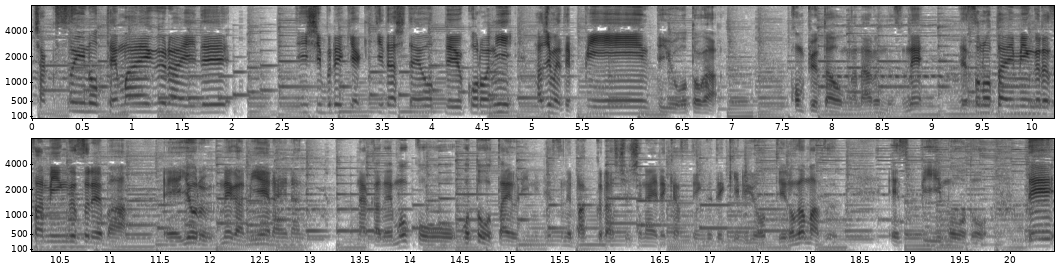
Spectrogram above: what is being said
着水の手前ぐらいで DC ブレーキが効き出したよっていう頃に初めてピーンっていう音がコンピューター音が鳴るんですね。でそのタイミングでサミングすれば、えー夜目が見えない中でもこう音を頼りにですねバックラッシュしないでキャスティングできるよっていうのがまず SP モード。で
